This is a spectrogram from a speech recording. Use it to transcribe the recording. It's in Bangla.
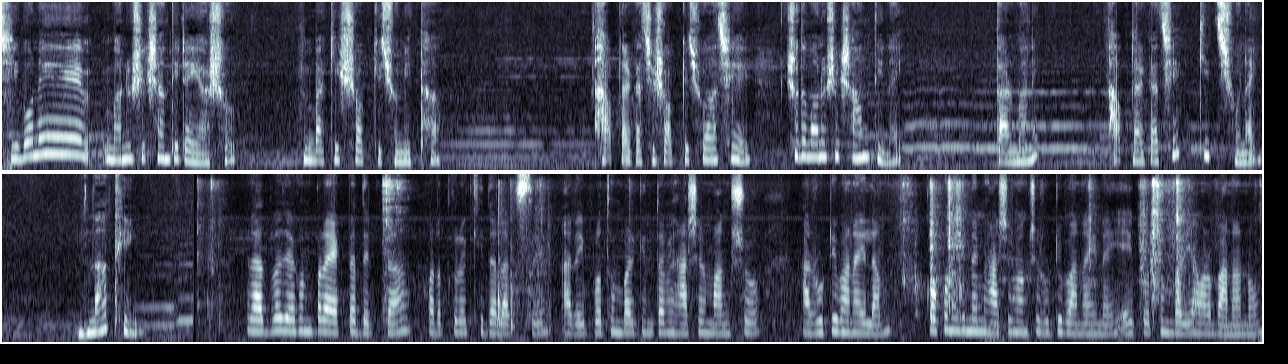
জীবনে মানসিক শান্তিটাই আসল। বাকি সব কিছু মিথ্যা। আপনার কাছে সব কিছু আছে, শুধু মানসিক শান্তি নাই। তার মানে আপনার কাছে কিচ্ছু নাই। নাথিং রাত বাজে এখন প্রায় একটা দেড়টা। হঠাৎ করে খিদা লাগছে। আর এই প্রথমবার কিন্তু আমি হাঁসের মাংস আর রুটি বানাইলাম। কখনো কিন্তু আমি হাঁসের মাংস রুটি বানাই নাই। এই প্রথমবারই আমার বানানো।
